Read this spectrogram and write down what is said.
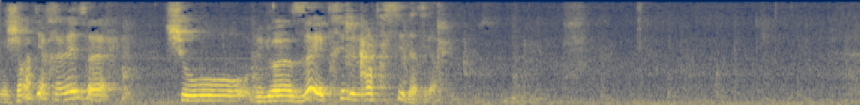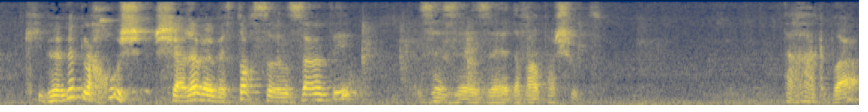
אני שמעתי אחרי זה שהוא בגלל זה התחיל ללמוד חסידס גם. כי באמת לחוש שהרבה בתוך סרנסנטי זה, זה, זה דבר פשוט. אתה רק בא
